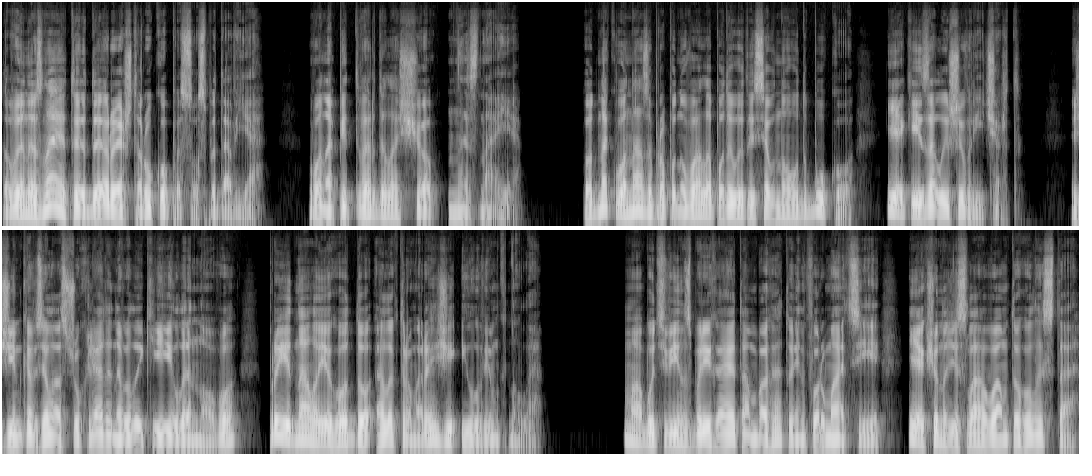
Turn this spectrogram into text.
То ви не знаєте, де решта рукопису? спитав я. Вона підтвердила, що не знає. Однак вона запропонувала подивитися в ноутбуку, який залишив Річард. Жінка взяла з шухляди невеликий Леново, приєднала його до електромережі і увімкнула. Мабуть, він зберігає там багато інформації, якщо надіслав вам того листа,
